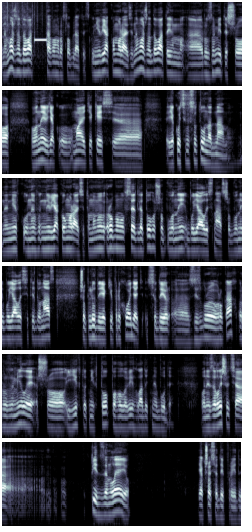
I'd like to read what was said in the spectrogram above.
Не можна давати вам розслаблятись. Ні в якому разі. Не можна давати їм е, розуміти, що вони мають якесь, е, якусь висоту над нами. Ні, в, ні, в- якому разі. Тому ми робимо все для того, щоб вони боялись нас, щоб вони боялись іти до нас, щоб люди, які приходять сюди е, зі зброєю в руках, розуміли, що їх тут ніхто по голові гладить не буде. Вони залишаться під землею, якщо сюди прийдуть.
